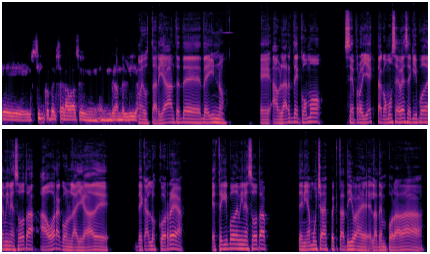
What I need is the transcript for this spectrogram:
eh, cinco tercera bases en, Grandes Ligas. Me gustaría, antes de, irnos, eh, hablar de cómo se proyecta, cómo se ve ese equipo de Minnesota ahora con la llegada de, Carlos Correa. Este equipo de Minnesota tenía muchas expectativas eh, la temporada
